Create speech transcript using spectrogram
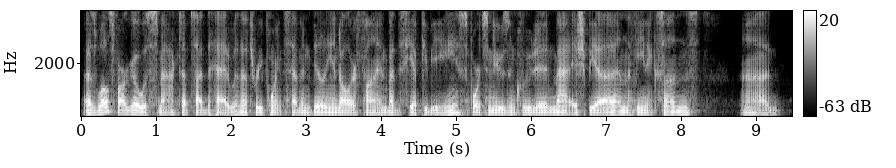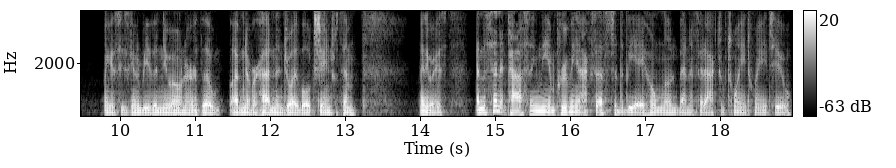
As Wells Fargo was smacked upside the head with a $3.7 billion fine by the CFPB, sports news included Matt Ishbia and the Phoenix Suns. Uh, I guess he's going to be the new owner, though I've never had an enjoyable exchange with him. Anyways, and the Senate passing the Improving Access to the VA Home Loan Benefit Act of 2022.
